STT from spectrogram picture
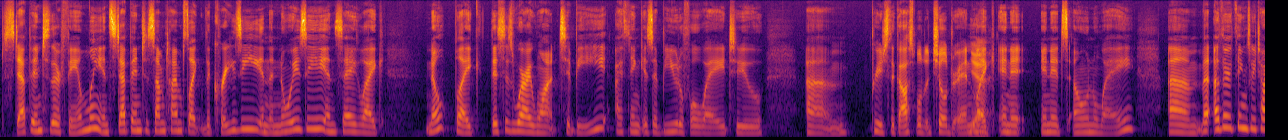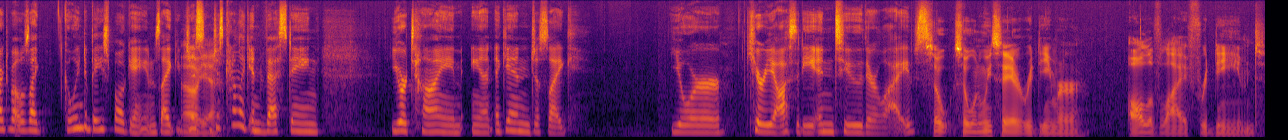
step into their family and step into sometimes like the crazy and the noisy and say like nope like this is where i want to be i think is a beautiful way to um, preach the gospel to children Yeah. like in it in its own way um, but other things we talked about was like going to baseball games like Oh, just yeah. just kind of like investing your time and again just like your curiosity into their lives So, so when we say a redeemer, all of life redeemed,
